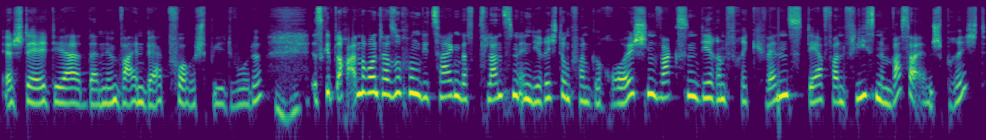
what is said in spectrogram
erstellt, der dann im Weinberg vorgespielt wurde. Mhm. Es gibt auch andere Untersuchungen, die zeigen, dass Pflanzen in die Richtung von Geräuschen wachsen, deren Frequenz der von fließendem Wasser entspricht.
